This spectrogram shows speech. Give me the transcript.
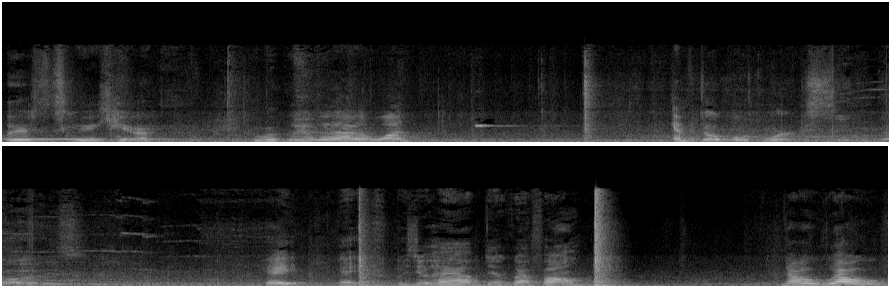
where's the security camera? We're gonna go out of one. And the both works. It does. Hey, hey, would you have the grab phone? No, no,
